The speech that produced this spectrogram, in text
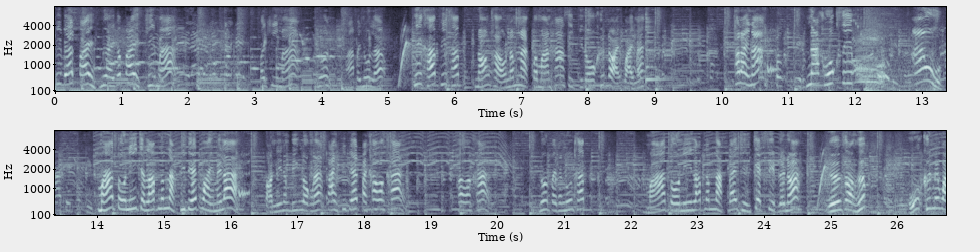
พี่เบสไป เหนื่อยก็ไป ขี่ม้า ไปขี่ม้านู่นมาไปนู่นแล้ว พี่ครับพี่ครับน้องเขาน้ำหนักประมาณ 50กิโลขึ้นหน่อยไหวไหมเท่าไหร่นะ หนัก 60 เอ้าม้าตัวนี้จะรับน้ำหนักพี่เบสไหวไหมล่ะ ตอนนี้น้องบิงลงแล้ว ไปพี่เบสไปเข้าข้างๆเข้าข้างๆ นู่นไปทางนู้นครับม้าตัวนี้รับน้ำหนักได้ถึง 70 เลยเนาะหนึ่งสองฮึบโอ้ขึ้นไม่ไหว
